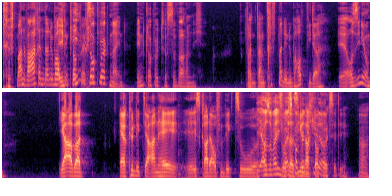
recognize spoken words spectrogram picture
Trifft man Waren dann überhaupt in, in Clockwork City? In Clockwork, nein. In Clockwork triffst du Waren nicht. Wann, wann trifft man den überhaupt wieder? Äh, Orsinium. Ja, aber er kündigt ja an, hey, er ist gerade auf dem Weg zu ja, soweit ich weiß, kommt er nach Clockwork City. Ah.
